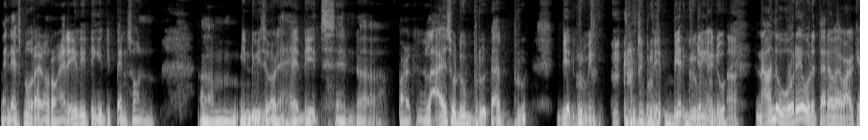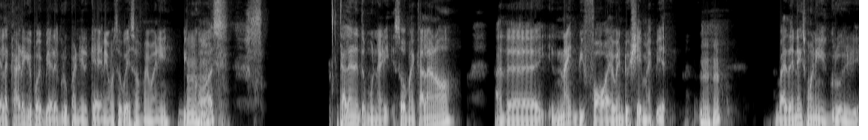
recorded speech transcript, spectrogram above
வென் டெஸ் நோ ரைட் வரும் I really it depends on இண்டிவிஜுவலோட ஹேபிட்ஸ் அண்ட் பழக்கங்கள். I also do beard beard beard grooming beard grooming I do நான் வந்து ஒரே ஒரு தடவை வாழ்க்கையில் கடைக்கு போய் பியர்டை குரூப் பண்ணியிருக்கேன். Was a waste of my money because money because கல்யாணத்துக்கு முன்னாடி ஸோ மை கல்யாணம் அந்த நைட் பிஃபோர் ஐ வென்ட் டு ஷேப் மை பியர்ட் by the next morning it grew already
